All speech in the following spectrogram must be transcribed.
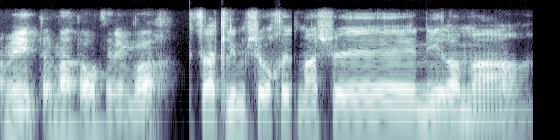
עמית, על מה אתה רוצה למבוח? קצת למשוך את מה שניר אמר, אני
